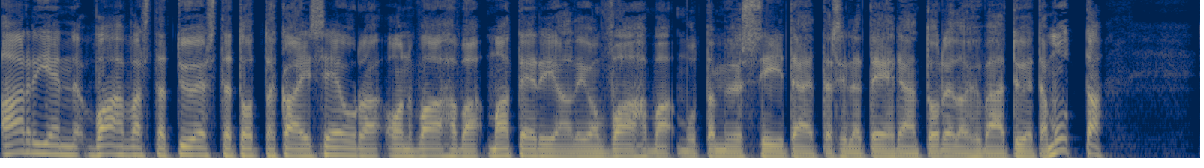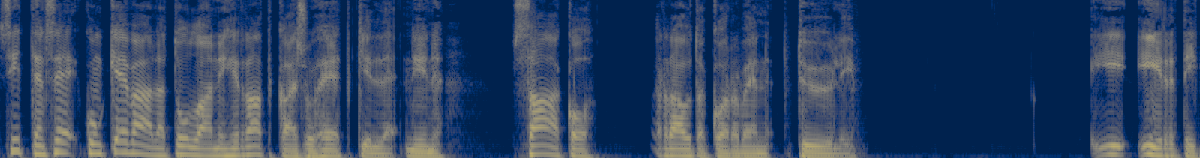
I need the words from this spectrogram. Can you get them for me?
arjen vahvasta työstä. Totta kai seura on vahva, materiaali on vahva, mutta myös siitä, että sillä tehdään todella hyvää työtä. Mutta sitten se, kun keväällä tullaan niihin ratkaisuhetkille, niin saako Rautakorven tyyli irti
